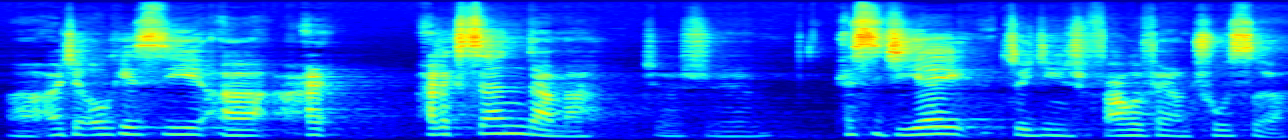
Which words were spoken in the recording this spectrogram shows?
啊，而且 OKC 啊，Alexander 嘛，就是 SGA 最近是发挥非常出色，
